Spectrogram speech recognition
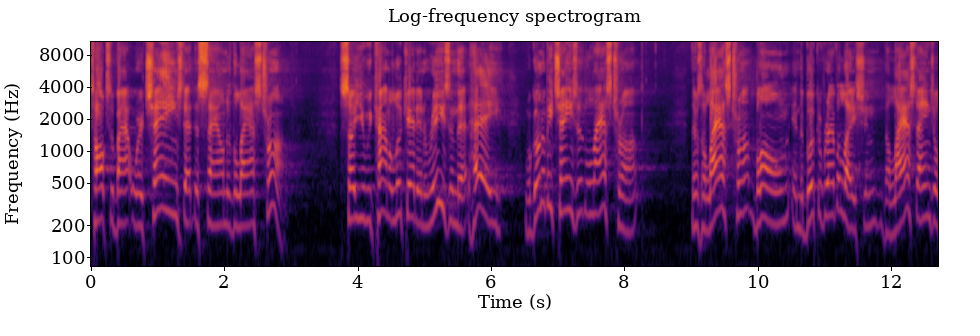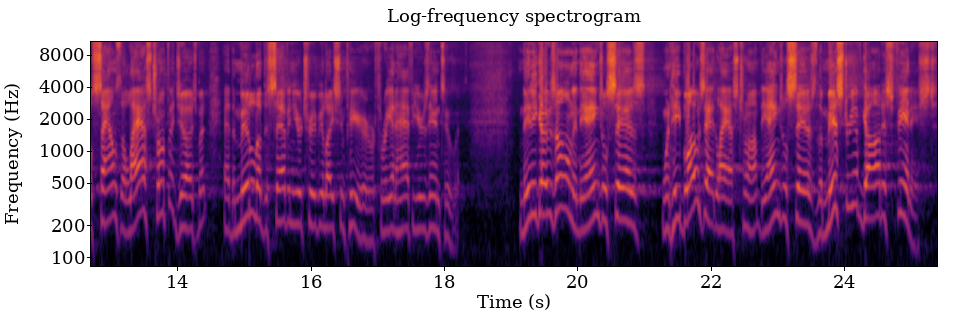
talks about we're changed at the sound of the last trump. So, you would kind of look at it and reason that, hey, we're going to be changed at the last trump. There's a last trump blown in the book of Revelation. The last angel sounds the last trumpet judgment at the middle of the seven year tribulation period, or three and a half years into it. And then he goes on, and the angel says, when he blows that last trump, the angel says, the mystery of God is finished.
